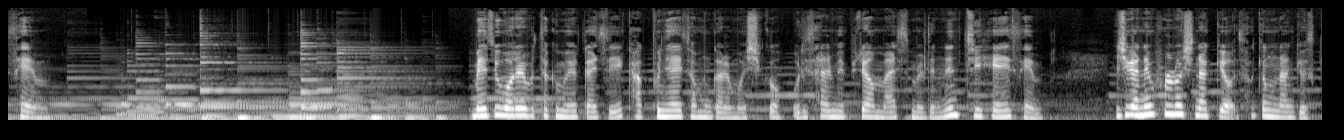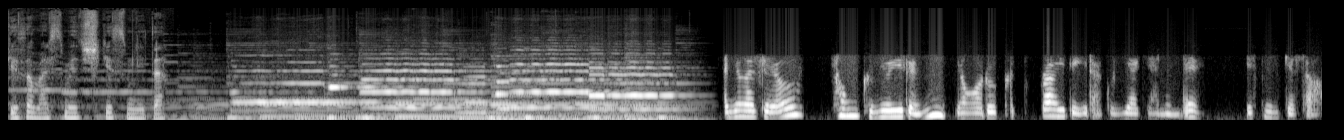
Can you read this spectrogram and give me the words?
샘 매주 월요일부터 금요일까지 각 분야의 전문가를 모시고 우리 삶에 필요한 말씀을 듣는 지혜의 샘. 이 시간에 훌로신학교 서경란 교수께서 말씀해 주시겠습니다. 안녕하세요. 성 금요일은 영어로 Good Friday라고 이야기하는데 예수님께서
